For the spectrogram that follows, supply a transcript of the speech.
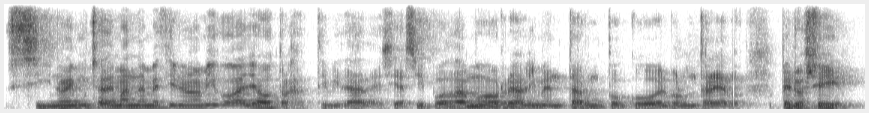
si no hay mucha demanda en vecinos amigos, haya otras actividades y así podamos realimentar un poco el voluntariado. Pero sí,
